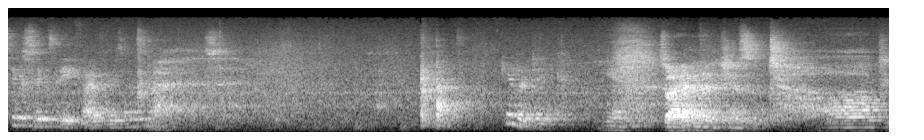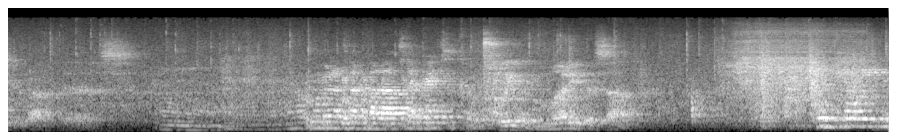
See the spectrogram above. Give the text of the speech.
Six, six, eight, five, three, seven. Give or take. Yeah. So I haven't had a chance to talk to you about this. And We're gonna talk about outside rates. Completely muddy this up. Can, can we,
